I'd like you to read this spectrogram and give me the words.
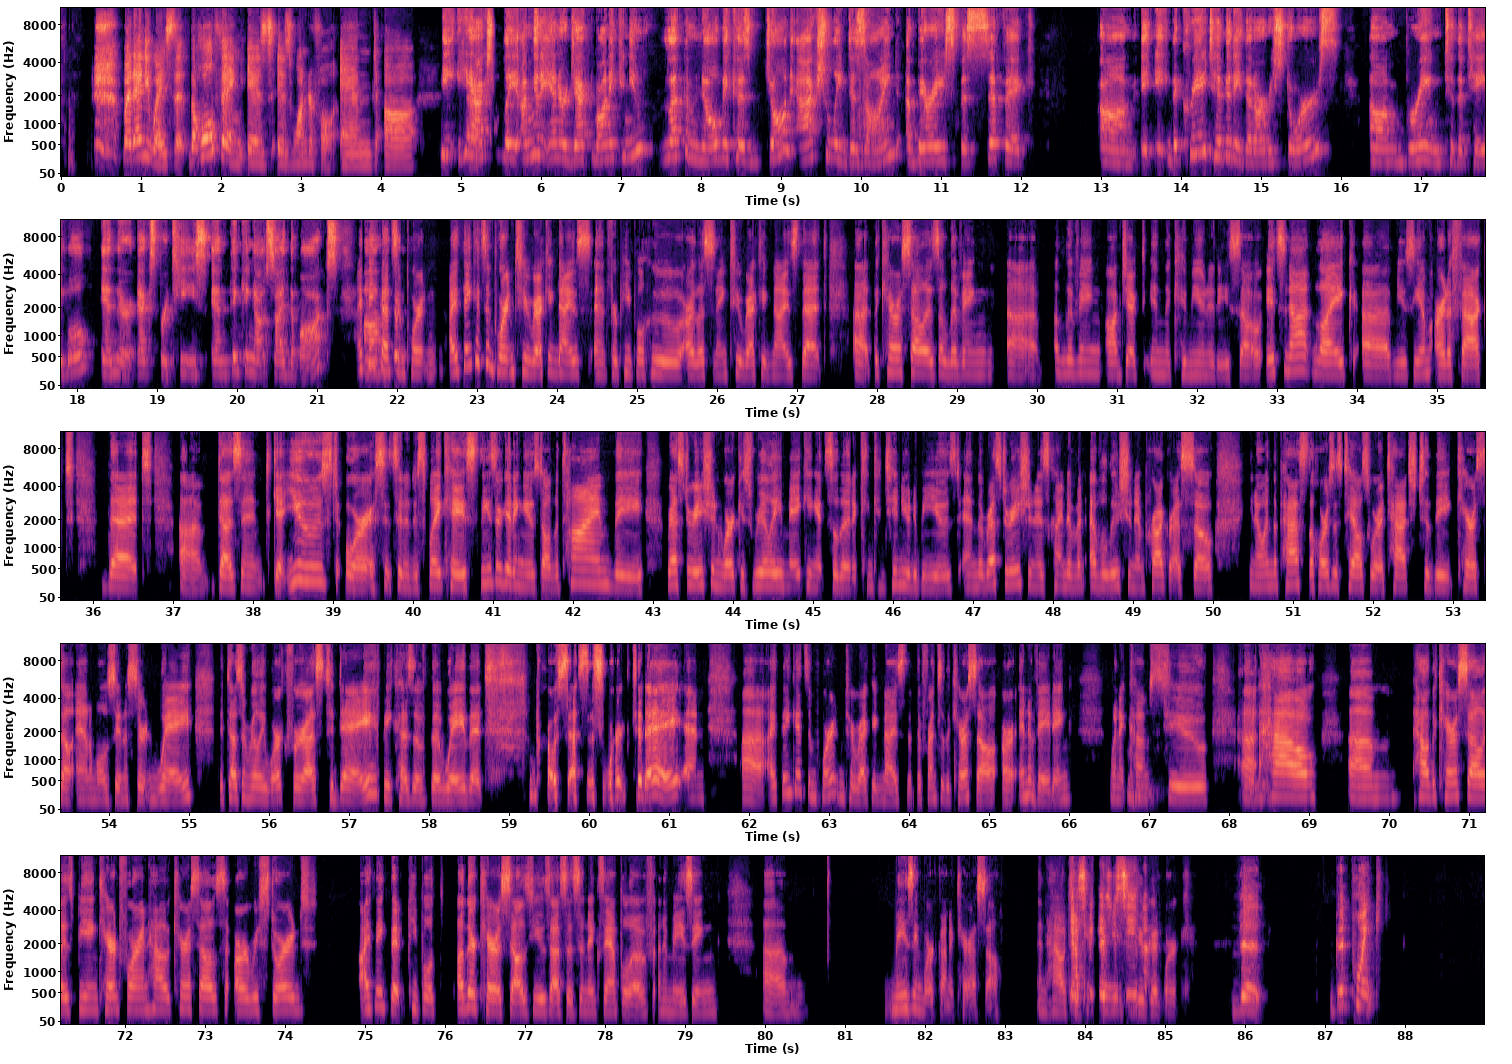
but anyways, the, the whole thing is is wonderful, and uh, he he actually. I'm going to interject, Bonnie. Can you let them know because John actually designed a very specific. Um, it, it, the creativity that our restorers um, bring to the table and their expertise and thinking outside the box. I think um, that's important. I think it's important to recognize, and for people who are listening, to recognize that uh, the carousel is a living, uh, a living object in the community. So it's not like a museum artifact that uh, doesn't get used or sits in a display case. These are getting used all the time. The restoration work is really making it so that it can continue to be used and the restoration is kind of an evolution in progress so you know in the past the horse's tails were attached to the carousel animals in a certain way it doesn't really work for us today because of the way that processes work today and uh, i think it's important to recognize that the friends of the carousel are innovating when it mm-hmm. comes to uh, how um, how the carousel is being cared for and how carousels are restored I think that people, other carousels use us as an example of an amazing, um, amazing work on a carousel and how to yes, continue to do good work. The good point,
